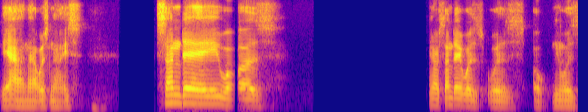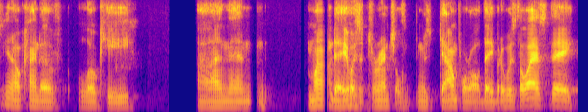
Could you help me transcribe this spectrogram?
Yeah, and that was nice. Sunday was, you know, Sunday was was oh, it was you know kind of low key, uh, and then Monday was a torrential. It was downpour all day, but it was the last day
